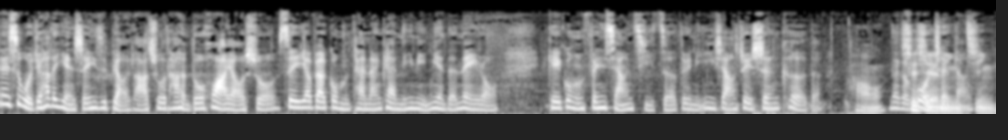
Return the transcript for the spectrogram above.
但是我觉得他的眼神一直表达出他很多话要说，所以要不要跟我们谈谈看你里面的内容？可以跟我们分享几则对你印象最深刻的。好，那个过程当中。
